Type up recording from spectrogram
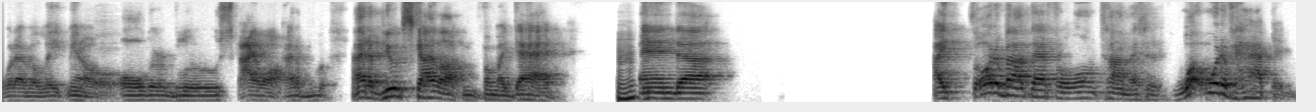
whatever late you know older blue skylark i had a i had a buick skylark from my dad Mhm. and uh i thought about that for a long time i said what would have happened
